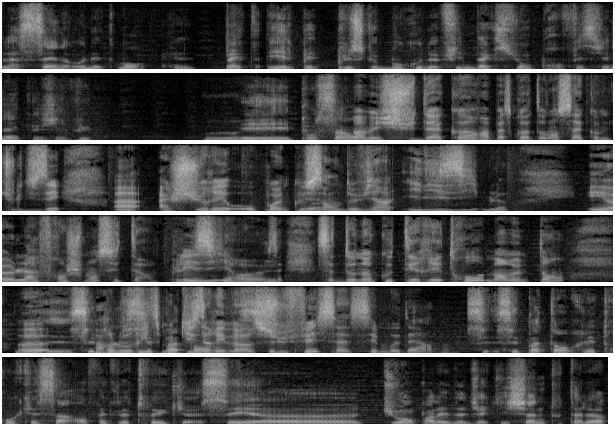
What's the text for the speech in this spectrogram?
la scène, honnêtement, elle pète et elle pète plus que beaucoup de films d'action professionnels que j'ai vus. Et pour ça, on... Non, mais je suis d'accord, hein, parce qu'on a tendance à, comme tu le disais, à assurer au point que Ouais. ça en devient illisible. Et euh, là, franchement, c'était un plaisir. Mais- Ça, ça te donne un côté rétro, mais en même temps, euh, par pas- le rythme qu'ils tant- arrivent à insuffler, c'est assez moderne. C'est c'est pas tant rétro que ça. En fait, le truc, c'est, euh, tu vois, on parlait de Jackie Chan tout à l'heure.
